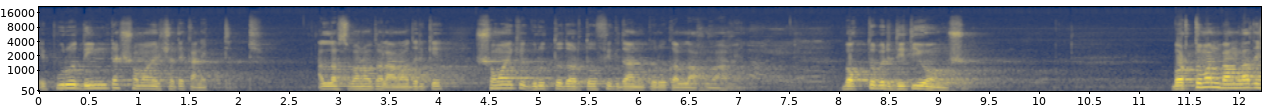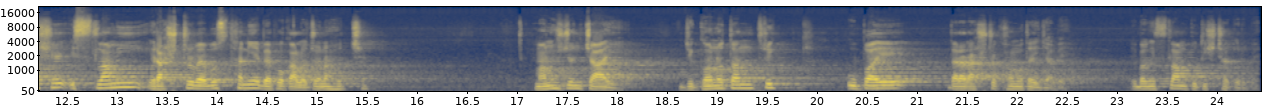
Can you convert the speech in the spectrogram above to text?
এই পুরো দিনটা সময়ের সাথে কানেক্টেড আল্লাহ সুবাহতাল আমাদেরকে সময়কে গুরুত্ব দেওয়ার তৌফিক দান করুক আল্লাহ আমিন। বক্তব্যের দ্বিতীয় অংশ। বর্তমান বাংলাদেশে ইসলামী রাষ্ট্র ব্যবস্থা নিয়ে ব্যাপক আলোচনা হচ্ছে। মানুষজন চায় যে গণতান্ত্রিক উপায়ে তারা রাষ্ট্র ক্ষমতায় যাবে এবং ইসলাম প্রতিষ্ঠা করবে।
